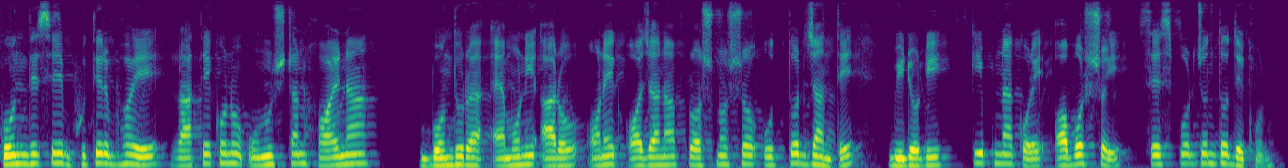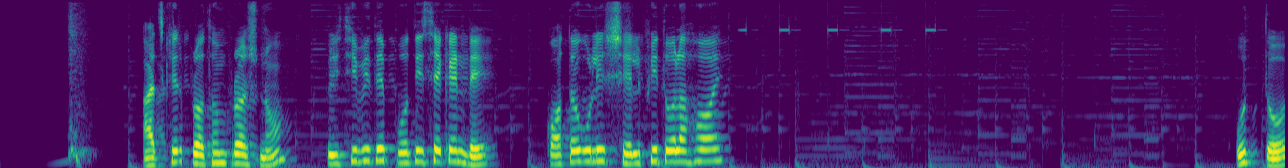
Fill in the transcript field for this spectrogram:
কোন দেশে ভূতের ভয়ে রাতে কোনো অনুষ্ঠান হয় না? বন্ধুরা, এমনই আরও অনেক অজানা প্রশ্নসহ উত্তর জানতে ভিডিওটি স্কিপ না করে অবশ্যই শেষ পর্যন্ত দেখুন। আজকের প্রথম প্রশ্ন পৃথিবীতে প্রতি সেকেন্ডে কতগুলি সেলফি তোলা হয়? উত্তর,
